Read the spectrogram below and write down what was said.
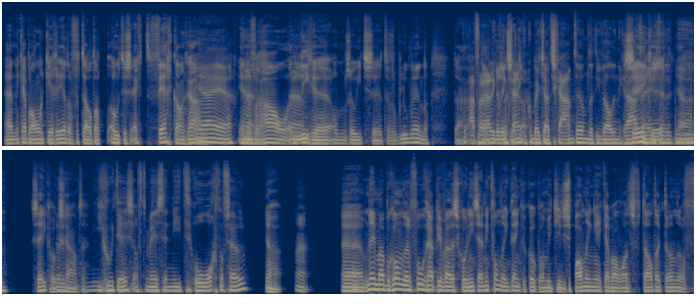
En ik heb al een keer eerder verteld dat Otis echt ver kan gaan. Ja, ja, ja. In een verhaal liegen om zoiets eh, te verbloemen. En daar, daar wil ik waarschijnlijk ook een beetje uit schaamte, omdat hij wel in de gaten Zeker, heeft dat het, ja. niet, Zeker ook schaamte. niet goed is, of tenminste niet hoort of zo. Ja. Eh, nee, maar begon, vroeger heb je wel eens gewoon iets. En ik vond, ik denk ook wel een beetje die spanning. Ik heb al wat eens verteld dat ik er, of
